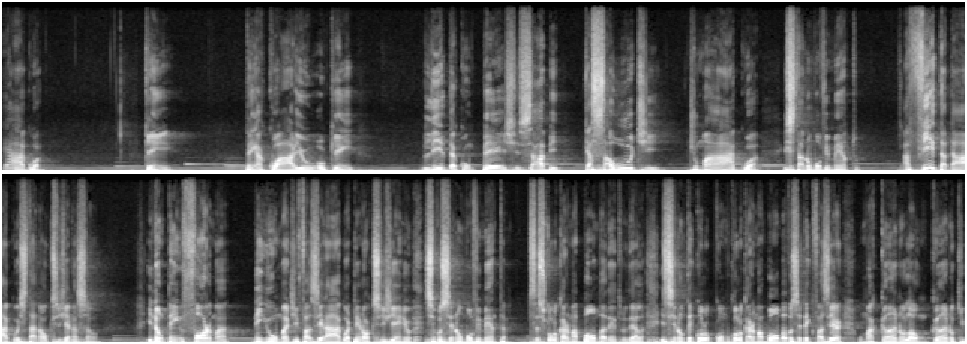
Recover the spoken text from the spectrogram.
é água. Quem tem aquário ou quem lida com peixe sabe que a saúde de uma água está no movimento. A vida da água está na oxigenação. E não tem forma nenhuma de fazer a água ter oxigênio se você não movimenta. Precisa colocar uma bomba dentro dela. E se não tem como colocar uma bomba, você tem que fazer uma cânula, um cano que,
